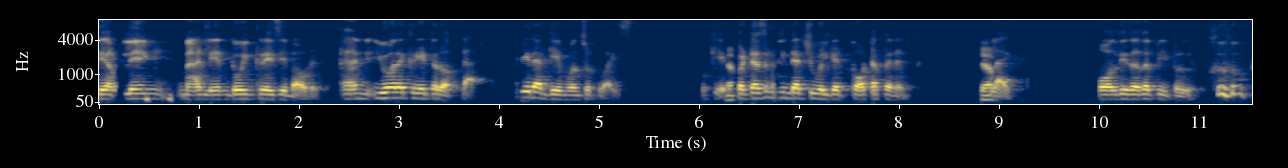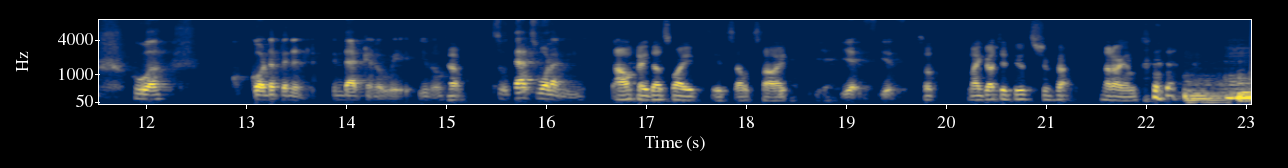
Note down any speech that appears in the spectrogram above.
they are playing madly and going crazy about it and you are the creator of that play that game once or twice okay Yeah. but doesn't mean that you will get caught up in it Yeah. like all these other people who are caught up in it in that kind of way you know Yeah. so that's what i mean Ah, Okay, that's why it's, it's outside. yes yes So My gratitude, Shiva Narayan.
